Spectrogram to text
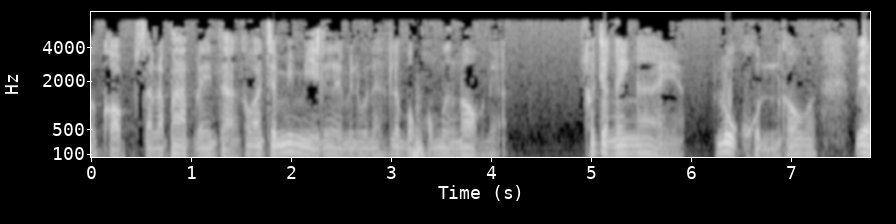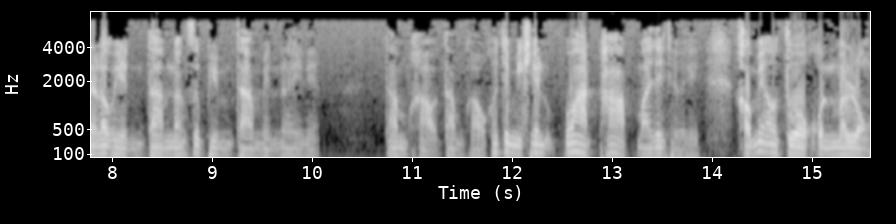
ประกอบสารภาพอะไรต่างเขาอาจจะไม่มีเรื่องไม่รู้นะระบบของเมืองนอกเนี่ยเขาจะง่ายๆอะลูกขุนเขาเวลาเราเห็นตามหนังสือพิมพ์ตามเห็นอะไรเนี่ย ตามข่าวตามเขาเขาจะมีแค่วาดภาพมาเฉยๆเขาไม่เอาตัวคนมาลง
